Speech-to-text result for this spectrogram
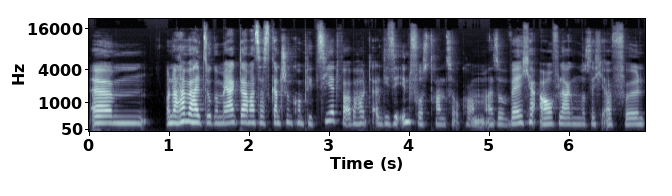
Ähm, und dann haben wir halt so gemerkt, damals, dass es ganz schön kompliziert war, überhaupt all diese Infos dran zu kommen. Also welche Auflagen muss ich erfüllen?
